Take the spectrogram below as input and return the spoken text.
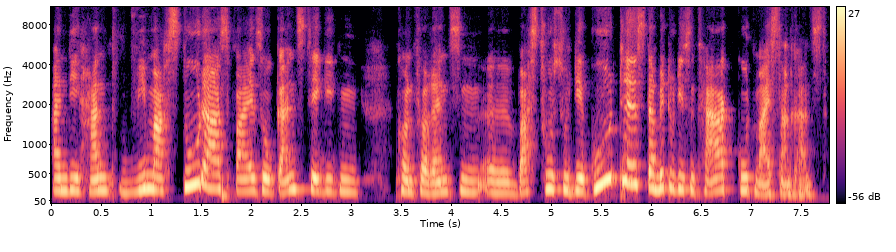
an die Hand? Wie machst du das bei so ganztägigen Konferenzen? Äh, was tust du dir Gutes, damit du diesen Tag gut meistern kannst?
